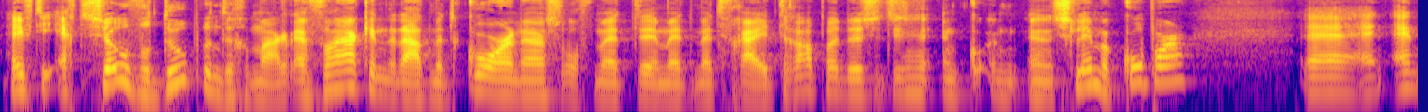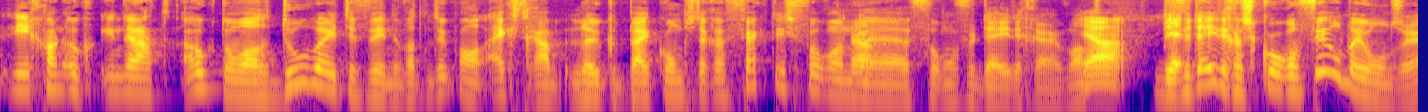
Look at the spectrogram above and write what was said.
heeft hij echt zoveel doelpunten gemaakt. En vaak inderdaad met corners of met, eh, met, met vrije trappen. Dus het is een, een, een slimme kopper. Eh, en, en die gewoon ook inderdaad ook nog wel het doel weet te vinden. Wat natuurlijk wel een extra leuke bijkomstig effect is voor een, Ja. voor een verdediger. Want Ja, die verdedigers scoren veel bij ons, hè?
